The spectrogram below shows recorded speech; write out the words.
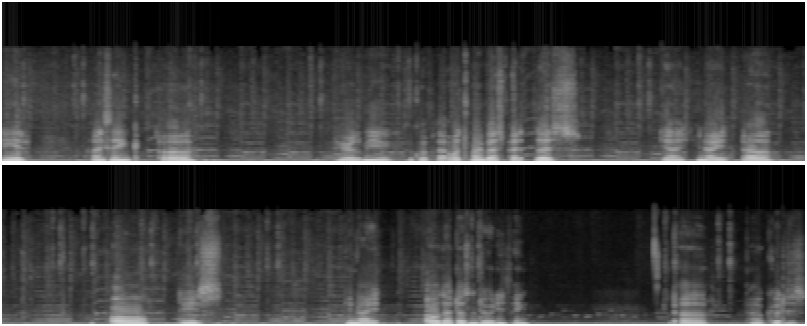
need. I think, uh, here, let me equip that. What's my best pet? This? Yeah, unite, uh, all these. Unite. Oh, that doesn't do anything. Uh, how good is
